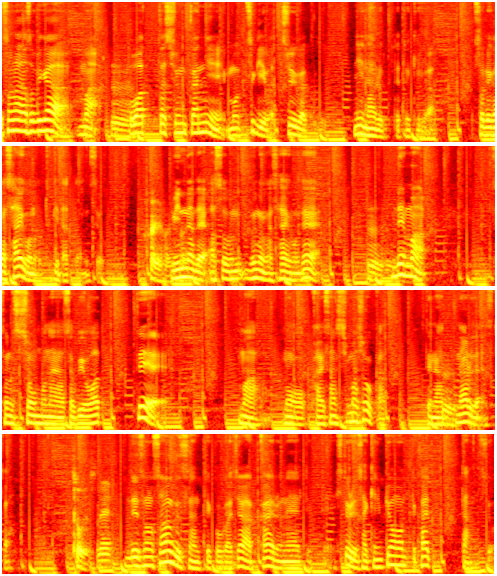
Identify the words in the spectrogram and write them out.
その遊びがまあ、うん。終わった瞬間にもう次は中学になるって時がそれが最後の時だったんですよ。はいはいはい。みんなで遊ぶのが最後でうんうん。でまあそのしょうもない遊び終わってまあもう解散しましょうかってな,、うん。なるじゃないですか。そうですね。でその沢口さんって子が「じゃあ帰るね」って言って一人で先にピョーンって帰ったんですよ。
